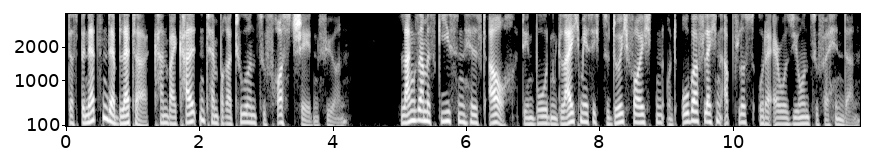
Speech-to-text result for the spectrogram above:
Das Benetzen der Blätter kann bei kalten Temperaturen zu Frostschäden führen. Langsames Gießen hilft auch, den Boden gleichmäßig zu durchfeuchten und Oberflächenabfluss oder Erosion zu verhindern.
